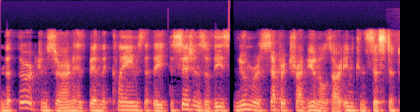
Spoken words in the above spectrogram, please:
And the third concern has been the claims that the decisions of these numerous separate tribunals are inconsistent.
